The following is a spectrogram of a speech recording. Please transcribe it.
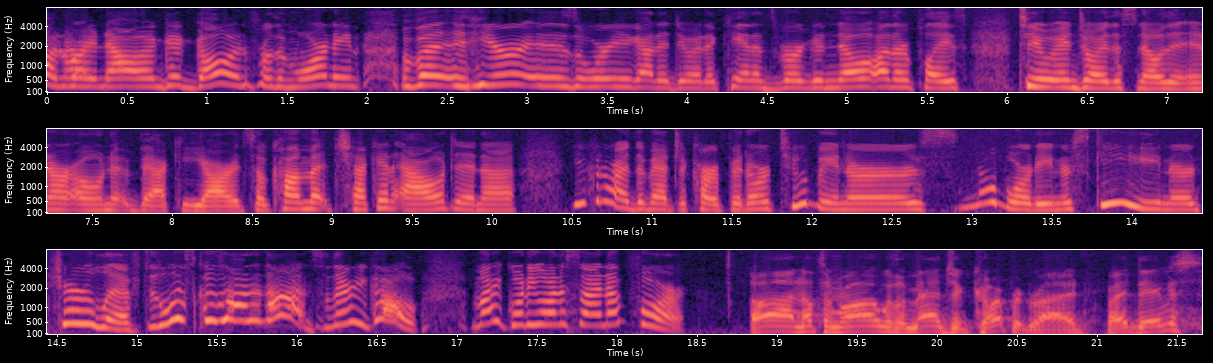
on right now and get going for the morning. But here is where you got to do it at Cannonsburg. No other place to enjoy the snow than in our own backyard. So come check it out and uh, you can ride the magic carpet or tubing or snowboarding or skiing or chairlift. The list goes on and on. So there you go. Mike, what do you want to sign up for? Uh, nothing wrong with a magic carpet ride, right, Davis?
